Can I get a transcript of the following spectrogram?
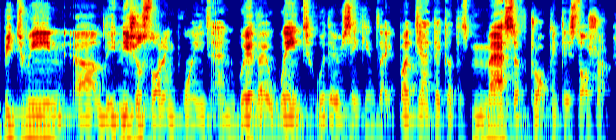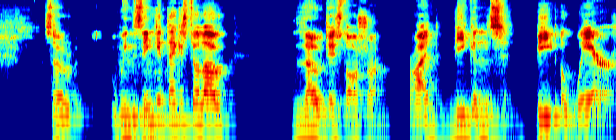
between um, the initial starting point and where they went with their zinc intake. But yeah, they got this massive drop in testosterone. So when zinc intake is too low, low testosterone, right? Vegans be aware.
